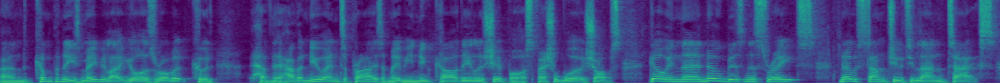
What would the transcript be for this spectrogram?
And companies, maybe like yours, Robert, could have they have a new enterprise, or maybe a new car dealership, or special workshops. Go in there, no business rates, no stamp duty, land tax,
